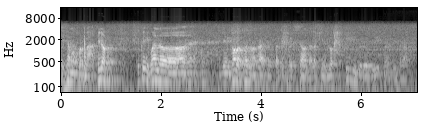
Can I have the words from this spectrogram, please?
ci siamo formati, no? E quindi quando eh, viene Nicola fatto una frase che mi ha fatto impressione alla fine, lo spirito del diritto antitrust.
